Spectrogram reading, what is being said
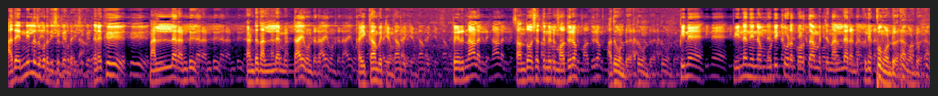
അത് എന്നിൽ ഇത് പ്രതീക്ഷിക്കേണ്ടതില്ല. നിനക്ക് നല്ല രണ്ട് രണ്ട് നല്ല മിഠായി കൊണ്ടുവരാം കഴിക്കാൻ പറ്റും. പെരുന്നാളല്ലേ? സന്തോഷത്തിന്റെ ഒരു മധുരം അത് കൊണ്ടുവരാം. പിന്നെ പിന്നെ നിന്നെ മുടിക്കൂടെ കൊളുത്താൻ പറ്റിയ നല്ല രണ്ട് ക്ലിപ്പും കൊണ്ടുവരാം. കൊണ്ടുവരാം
